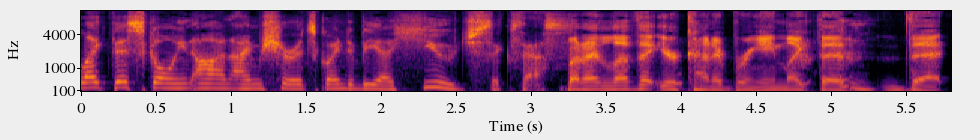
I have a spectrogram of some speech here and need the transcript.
like this going on, I'm sure it's going to be a huge success. But I love that you're kind of bringing like the that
